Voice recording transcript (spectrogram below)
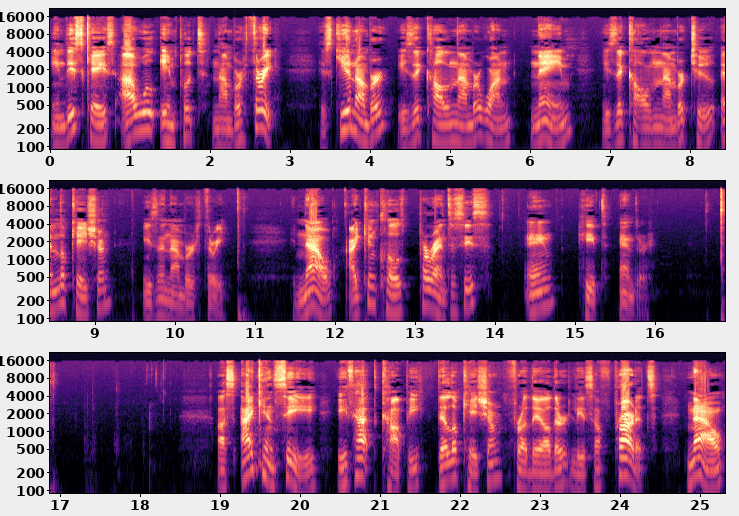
In this case, I will input number 3. SKU number is the column number 1, name is the column number 2, and location is the number 3. Now I can close parentheses and hit enter. As I can see, it had copied the location from the other list of products. Now,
